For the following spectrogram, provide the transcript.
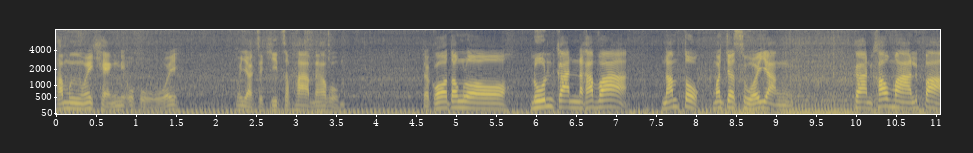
ถ้ามือไม่แข็งนี่โอ้โหไม่อยากจะคิดสภาพนะครับผม แต่ก็ต้องรอลุ้นกันนะครับว่าน้ำตกมันจะสวยอย่างการเข้ามาหรือเปล่า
